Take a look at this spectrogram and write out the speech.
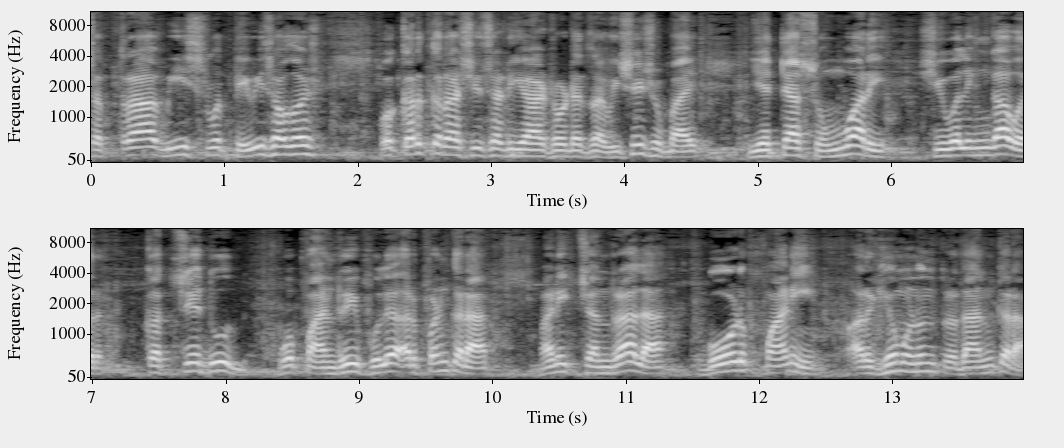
सतरा वीस व तेवीस ऑगस्ट. व कर्क राशीसाठी या आठवड्याचा विशेष उपाय येत्या सोमवारी शिवलिंगावर कच्चे दूध व पांढरी फुले अर्पण करा आणि चंद्राला गोड पाणी अर्घ्य म्हणून प्रदान करा.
